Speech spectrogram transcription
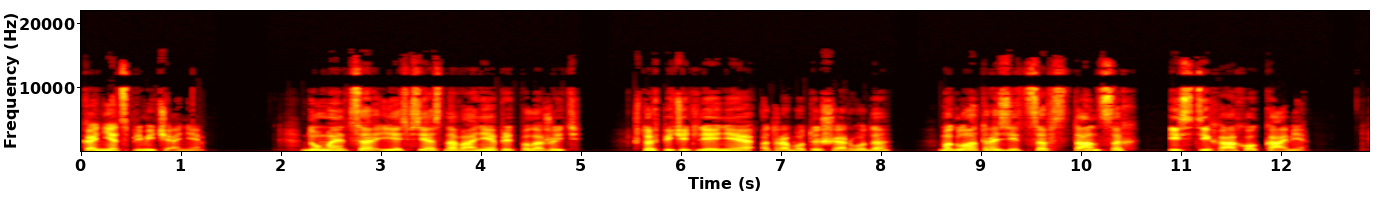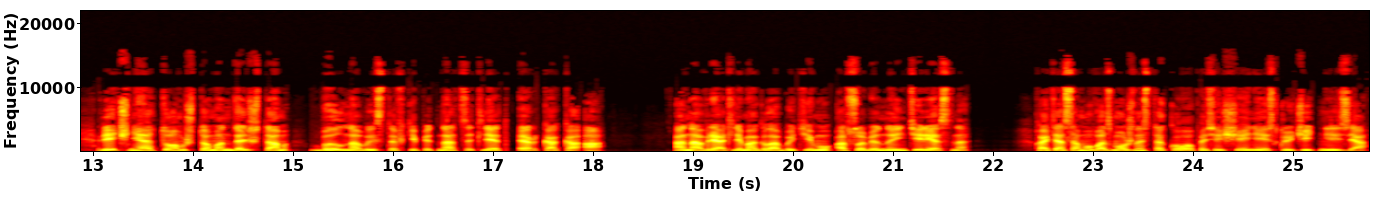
Конец примечания. Думается, есть все основания предположить, что впечатление от работы Шервуда могло отразиться в станцах и стихах о Каме. Речь не о том, что Мандельштам был на выставке 15 лет РККА. Она вряд ли могла быть ему особенно интересна, хотя саму возможность такого посещения исключить нельзя.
